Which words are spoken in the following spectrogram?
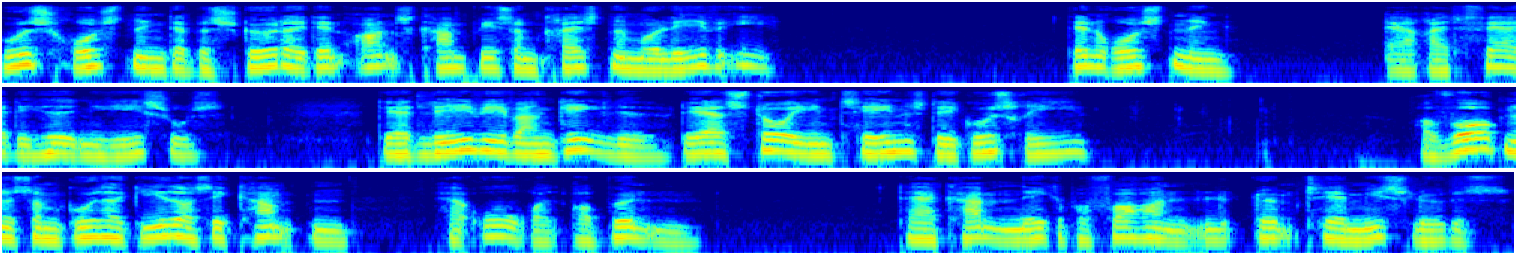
Guds rustning, der beskytter i den åndskamp, vi som kristne må leve i. Den rustning er retfærdigheden i Jesus. Det er at leve i evangeliet, det er at stå i en tjeneste i Guds rige. Og våbnet, som Gud har givet os i kampen, er ordet og bønden. Der er kampen ikke på forhånd dømt til at mislykkes.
